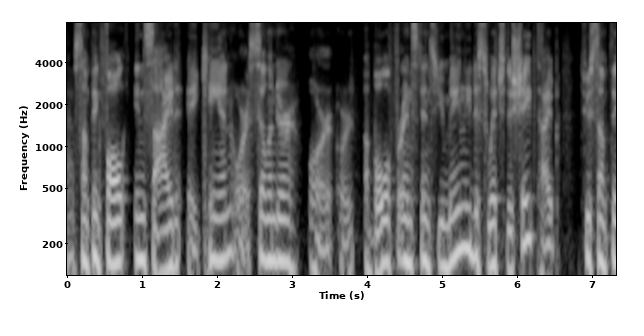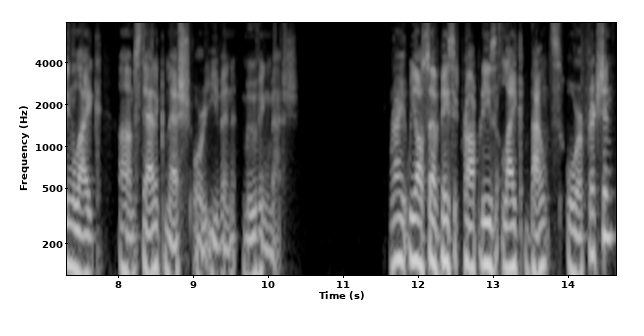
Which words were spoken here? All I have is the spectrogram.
have something fall inside a can or a cylinder or or a bowl, for instance, you may need to switch the shape type to something like um, static mesh or even moving mesh right? We also have basic properties like bounce or friction.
